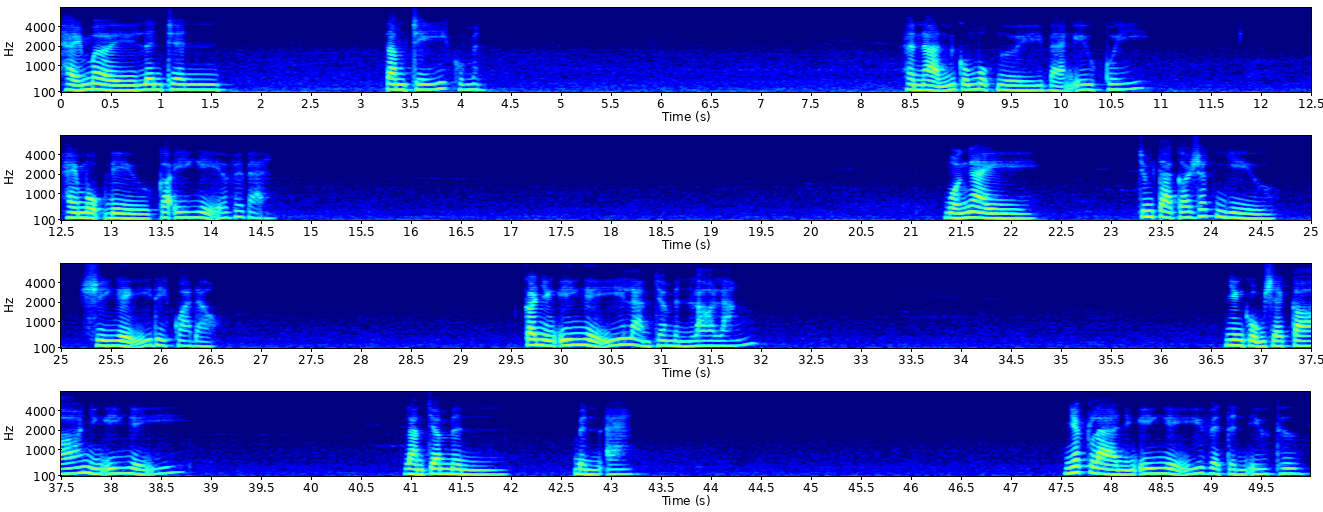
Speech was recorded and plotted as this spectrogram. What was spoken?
Hãy mời lên trên tâm trí của mình. Hình ảnh của một người bạn yêu quý hay một điều có ý nghĩa với bạn. Mỗi ngày, chúng ta có rất nhiều suy nghĩ đi qua đầu có những ý nghĩ làm cho mình lo lắng. Nhưng cũng sẽ có những ý nghĩ làm cho mình bình an. Nhất là những ý nghĩ về tình yêu thương,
